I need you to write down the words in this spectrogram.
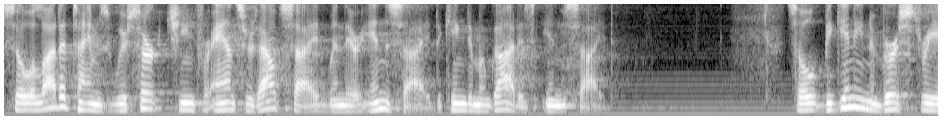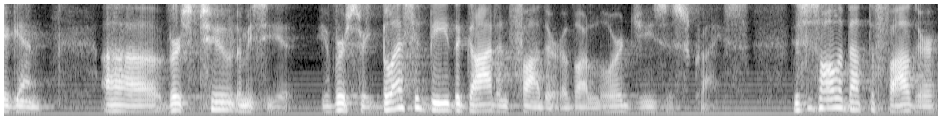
So a lot of times we're searching for answers outside when they're inside. The kingdom of God is inside. So beginning in verse 3 again, uh, verse 2, let me see it. Verse 3 Blessed be the God and Father of our Lord Jesus Christ. This is all about the Father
